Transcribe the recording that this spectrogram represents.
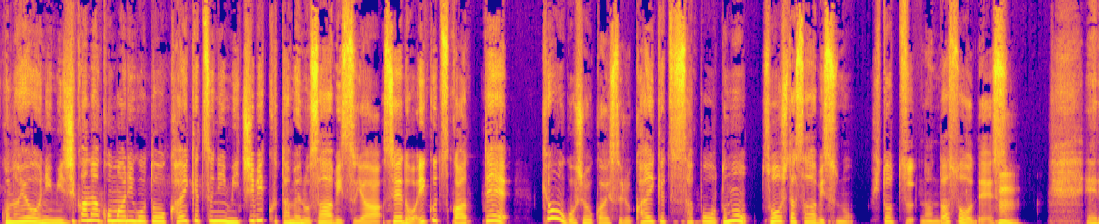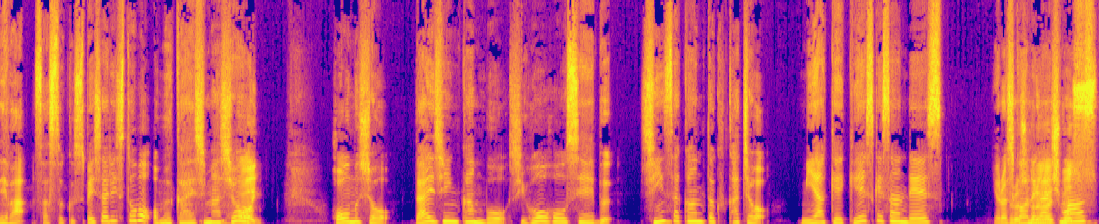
このように身近な困りごとを解決に導くためのサービスや制度はいくつかあって今日ご紹介する解決サポートもそうしたサービスの一つなんだそうです、うん。えーでは早速スペシャリストをお迎えしましょう、はい。法務省大臣官房司法法制部審査監督課長三宅圭介さんです。よろしくお願いします。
